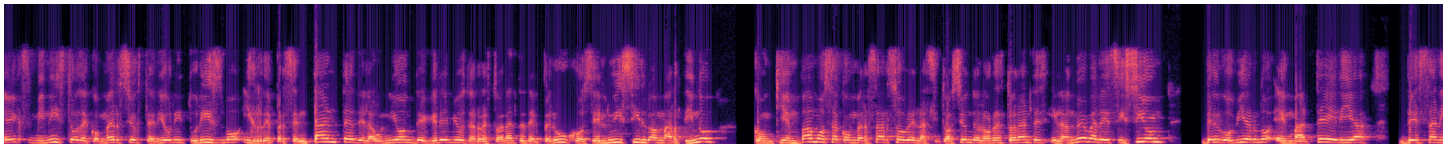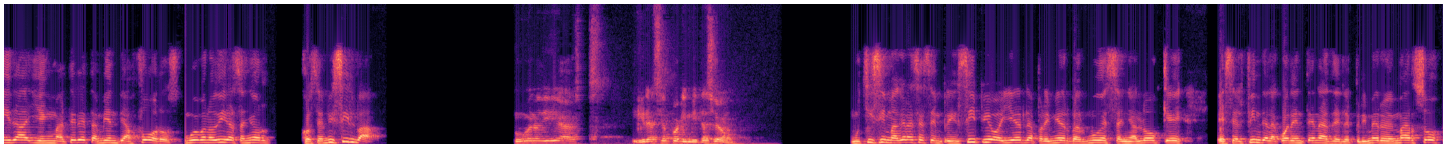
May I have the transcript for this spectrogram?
ex ministro de Comercio Exterior y Turismo y representante de la Unión de Gremios de Restaurantes del Perú, José Luis Silva Martinón, con quien vamos a conversar sobre la situación de los restaurantes y la nueva decisión del gobierno en materia de sanidad y en materia también de aforos. Muy buenos días, señor José Luis Silva. Muy buenos días y gracias por la invitación. Muchísimas gracias. En principio, ayer la Premier Bermúdez señaló que es el fin de la cuarentena desde el primero de marzo.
